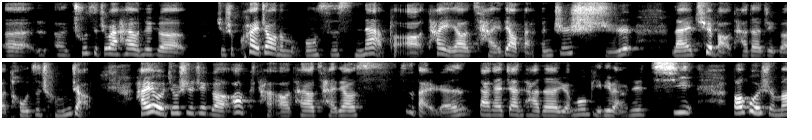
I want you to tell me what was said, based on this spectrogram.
呃呃，除此之外，还有那个就是快照的母公司 Snap 啊，它也要裁掉百分之十，来确保它的这个投资成长。还有就是这个 Okta 啊，它要裁掉四百人，大概占它的员工比例百分之七。包括什么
